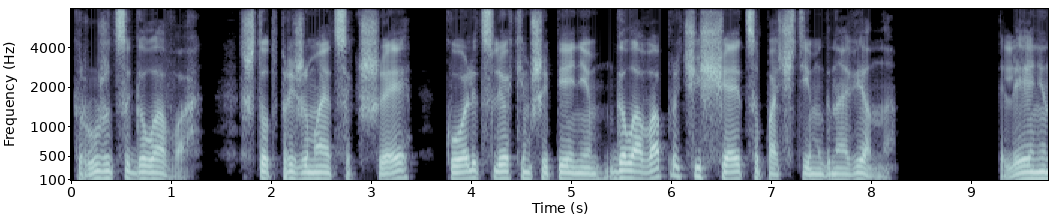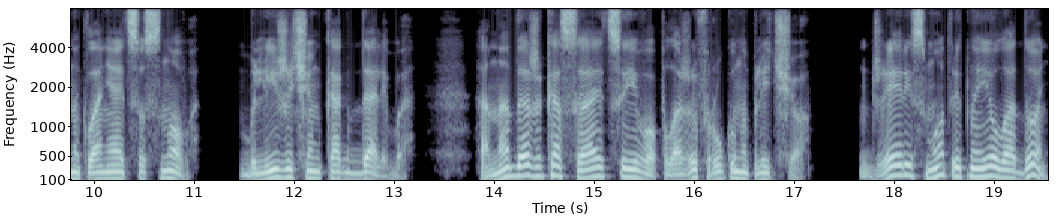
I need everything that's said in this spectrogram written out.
Кружится голова. Что-то прижимается к шее, колет с легким шипением, голова прочищается почти мгновенно. Лени наклоняется снова, ближе, чем когда-либо. Она даже касается его, положив руку на плечо. Джерри смотрит на ее ладонь,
